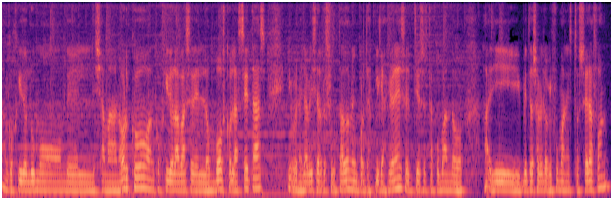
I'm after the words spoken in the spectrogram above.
Han cogido el humo del shaman orco, han cogido la base del lombos con las setas y bueno, ya veis el resultado, no importa explicaciones, el tío se está fumando allí, vete a saber lo que fuman estos Serafón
